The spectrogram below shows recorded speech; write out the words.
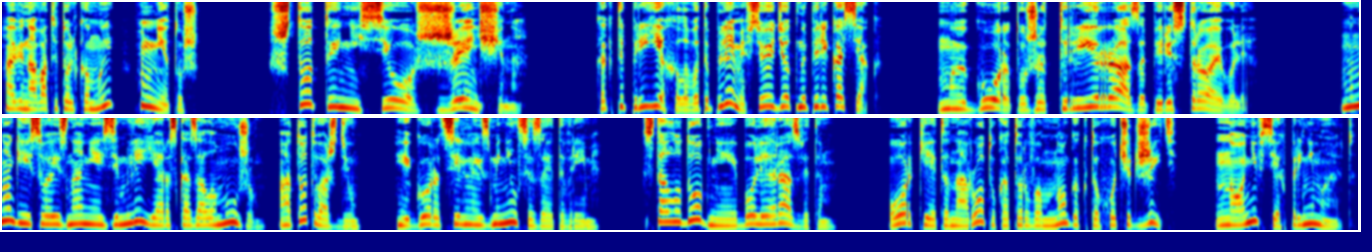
А виноваты только мы? Нет уж». «Что ты несешь, женщина? Как ты приехала в это племя, все идет наперекосяк. Мы город уже три раза перестраивали». Многие свои знания земли я рассказала мужу, а тот вождю. И город сильно изменился за это время. Стал удобнее и более развитым. Орки — это народ, у которого много кто хочет жить, но не всех принимают.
